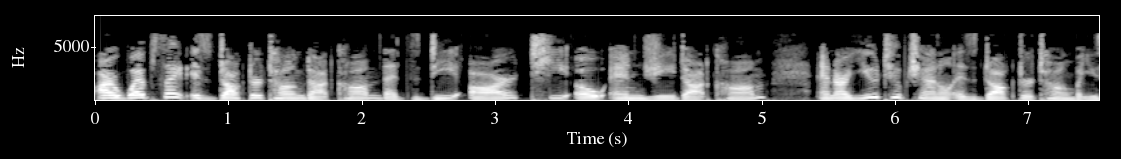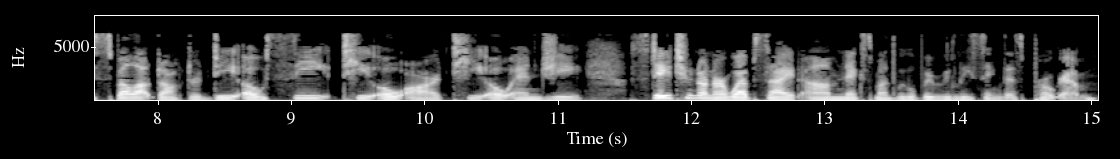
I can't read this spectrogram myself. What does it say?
Our website is drtong.com. That's D-R-T-O-N-G dot com. And our YouTube channel is Dr. Tong, but you spell out Dr. D-O-C-T-O-R-T-O-N-G. Stay tuned on our website. Um, next month we will be releasing this program.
